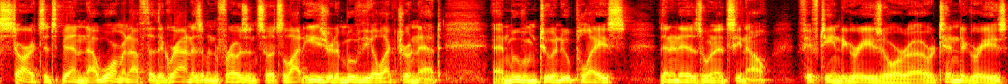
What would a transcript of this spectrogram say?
starts, it's been uh, warm enough that the ground hasn't been frozen, so it's a lot easier to move the electronet and move them to a new place than it is when it's you know 15 degrees or uh, or 10 degrees.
